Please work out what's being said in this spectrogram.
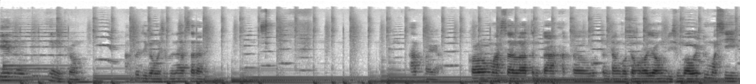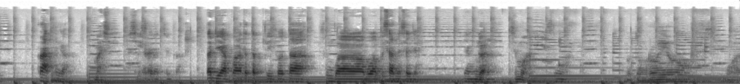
Mungkin ini Bro aku juga masih penasaran. Apa ya? Kalau masalah tentang atau tentang gotong royong di Sumbawa itu masih erat enggak Masih. Masih erat juga. Tadi apa tetap di kota Sumbawa besarnya saja? Yang Enggak. Semua. Semua. Gotong royong semua.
